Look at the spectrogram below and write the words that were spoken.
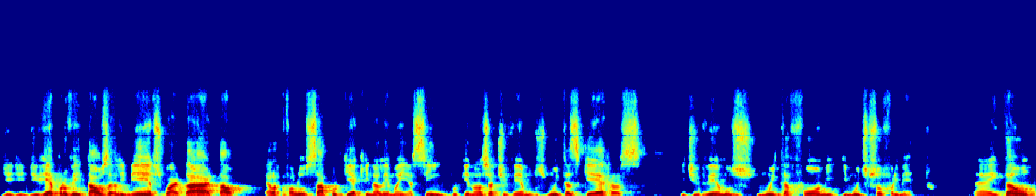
de, de, reaproveitar os alimentos, guardar tal. Ela falou: sabe por que aqui na Alemanha é assim? Porque nós já tivemos muitas guerras e tivemos muita fome e muito sofrimento. É, então,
